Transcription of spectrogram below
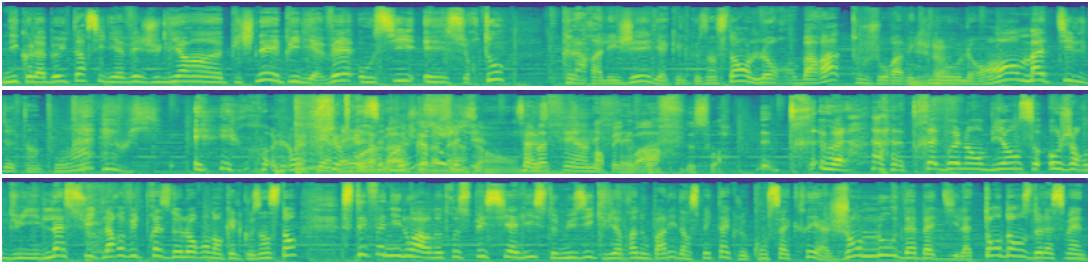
Nicolas Beutars, il y avait Julien Pichenet, et puis il y avait aussi et surtout Clara Léger il y a quelques instants, Laurent Barra, toujours avec nous, Laurent, Mathilde Tintouin Eh oui, et Roland Je Pérez. bah, ça. m'a fait un effet. de soie. Très, voilà, très bonne ambiance aujourd'hui. La suite, la revue de presse de Laurent dans quelques instants. Stéphanie Loire, notre spécialiste musique, viendra nous parler d'un spectacle consacré à Jean-Loup Dabadi. La tendance de la semaine,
